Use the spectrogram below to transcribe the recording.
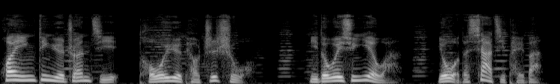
欢迎订阅专辑，投喂月票支持我。你的微醺夜晚，有我的下集陪伴。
